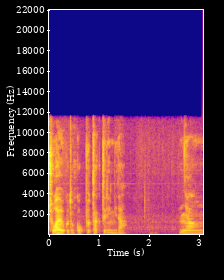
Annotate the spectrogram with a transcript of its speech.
좋아요, 구독 꼭 부탁드립니다. 안녕.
